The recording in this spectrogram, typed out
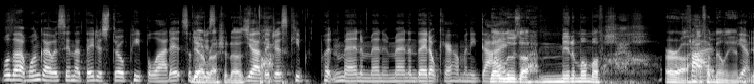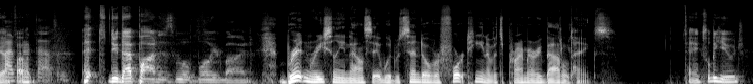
Well, that one guy was saying that they just throw people at it. So they Yeah, just, Russia does. Yeah, they just keep putting men and men and men, and they don't care how many die. They'll lose a minimum of or a half a million. Yeah, five- five hundred thousand. Dude, that pod is will blow your mind. Britain recently announced it would send over 14 of its primary battle tanks. Tanks will be huge.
